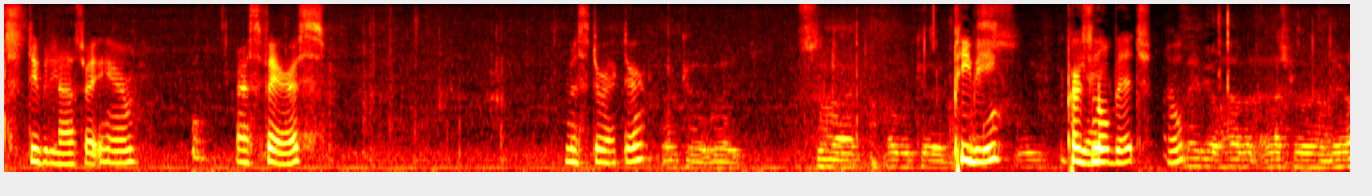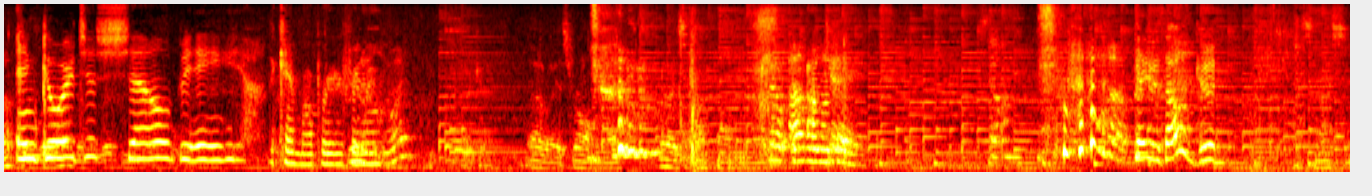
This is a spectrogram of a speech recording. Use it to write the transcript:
stupid ass right here. That's Ferris. Miss Director. Okay, wait. So, okay. PB. Sleep. Personal bitch. Oh. Maybe I'll have an Asper around here. I'll tell you And gorgeous. Shelby. The camera operator for now. What? Okay. Oh, wait, it's wrong, right? no, it's not fine, right? No, I'm, I'm okay. okay. Davis, that was good. It's nice to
